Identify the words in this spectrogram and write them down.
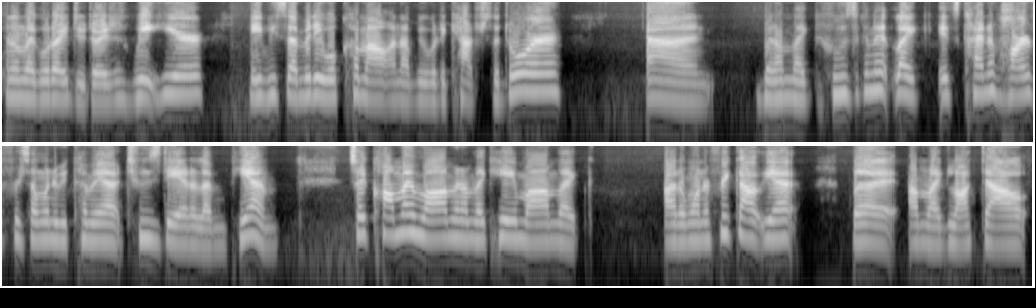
And I'm like, what do I do? Do I just wait here? Maybe somebody will come out and I'll be able to catch the door. And but I'm like, who's gonna like? It's kind of hard for someone to be coming out Tuesday at 11 p.m. So I call my mom and I'm like, hey mom, like, I don't want to freak out yet, but I'm like locked out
